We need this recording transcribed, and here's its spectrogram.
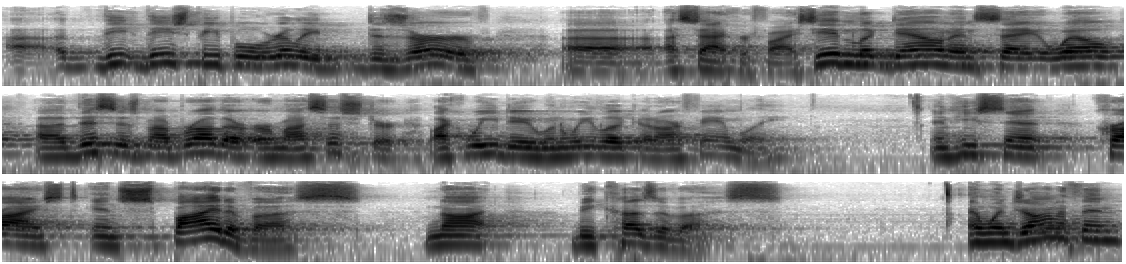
uh, the, these people really deserve uh, a sacrifice. He didn't look down and say, Well, uh, this is my brother or my sister, like we do when we look at our family. And He sent Christ in spite of us, not because of us. And when Jonathan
